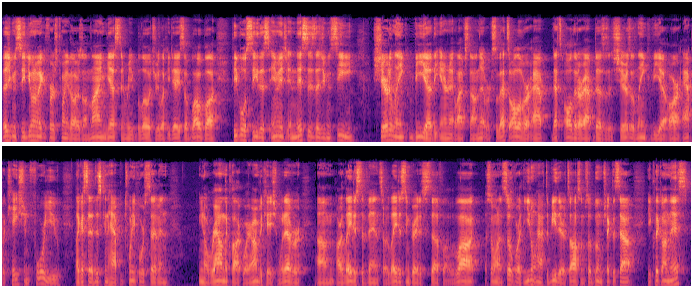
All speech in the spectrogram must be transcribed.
But as you can see, do you want to make your first $20 online? Yes, then read below. It's your lucky day. So blah, blah, blah. People will see this image, and this is, as you can see, shared a link via the Internet Lifestyle Network. So that's all of our app. That's all that our app does is it shares a link via our application for you. Like I said, this can happen 24/7, you know, round the clock while you're on vacation, whatever. Um, our latest events, our latest and greatest stuff, blah blah blah, so on and so forth. You don't have to be there. It's awesome. So boom, check this out. You click on this.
